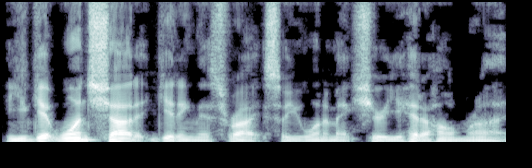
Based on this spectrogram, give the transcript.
you get one shot at getting this right so you want to make sure you hit a home run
